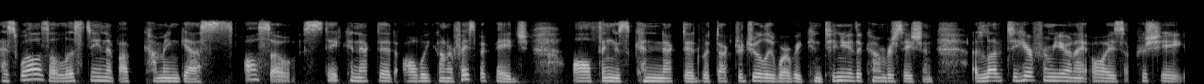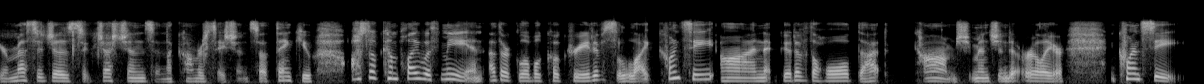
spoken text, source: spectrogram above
as well as a listing of upcoming guests. Also, stay connected all week on our Facebook page, All Things Connected with Dr. Julie, where we continue the conversation. I'd love to hear from you, and I always appreciate your messages, suggestions, and the conversation. So thank you. Also, come play with me and other global co creatives like Quincy on goodofthewhole.com. She mentioned it earlier. Quincy,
